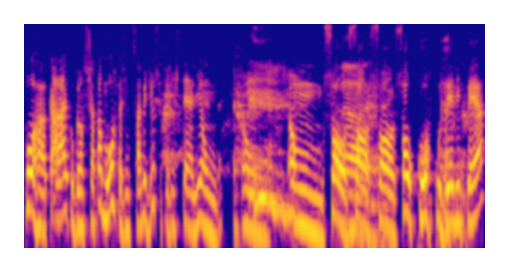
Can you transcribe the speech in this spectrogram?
Porra, caralho, que o Ganso já tá morto, a gente sabe disso. Que a gente tem ali é um, é um, é um só, é, só, só, só o corpo dele em pé.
